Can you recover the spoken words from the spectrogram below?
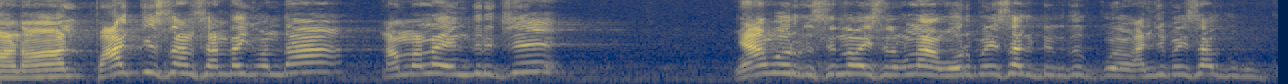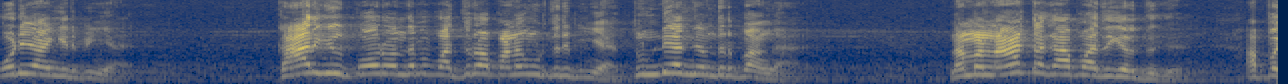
ஆனால் பாகிஸ்தான் சண்டைக்கு வந்தால் நம்மெல்லாம் எந்திரிச்சு ஞாபகம் இருக்குது சின்ன வயசுலலாம் ஒரு பைசா கிட்ட அஞ்சு பைசாவுக்கு கொடி வாங்கியிருப்பீங்க. கார்கில் போர் வந்தப்போ பத்து ரூபா பணம் கொடுத்துருப்பீங்க. துண்டியாந்து வந்திருப்பாங்க. நம்ம நாட்டை காப்பாற்றிக்கிறதுக்கு அப்போ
